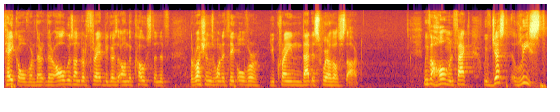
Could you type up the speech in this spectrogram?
takeover. They're, they're always under threat because they're on the coast, and if the Russians want to take over Ukraine, that is where they'll start. We have a home. In fact, we've just leased.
